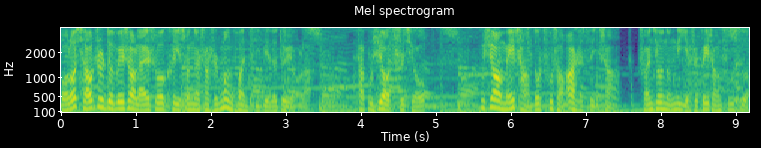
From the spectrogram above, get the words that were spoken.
保罗·乔治对威少来说可以算得上是梦幻级别的队友了。他不需要持球，不需要每场都出手二十次以上，传球能力也是非常出色。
